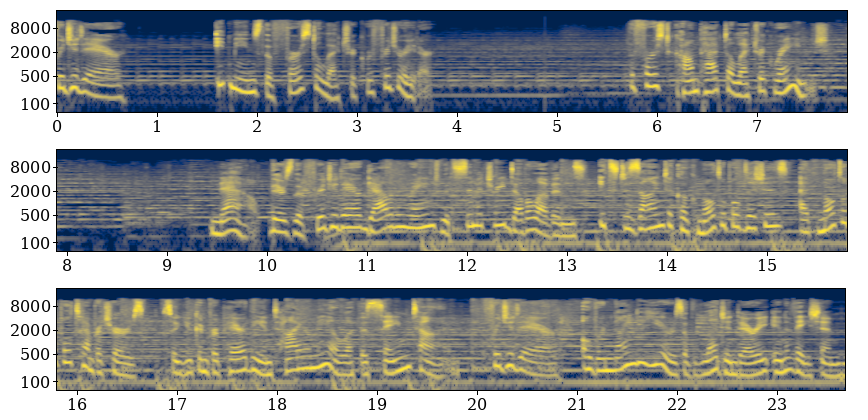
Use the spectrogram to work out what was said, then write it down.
Frigidaire. It means the first electric refrigerator. The first compact electric range. Now, there's the Frigidaire Gallery Range with Symmetry double ovens. It's designed to cook multiple dishes at multiple temperatures, so you can prepare the entire meal at the same time. Frigidaire, over 90 years of legendary innovation.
